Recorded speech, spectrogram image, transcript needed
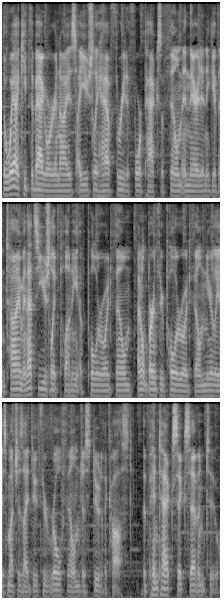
The way I keep the bag organized, I usually have three to four packs of film in there at any given time, and that's usually plenty of Polaroid film. I don't burn through Polaroid film nearly as much as I do through roll film just due to the cost. The Pentax 67II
